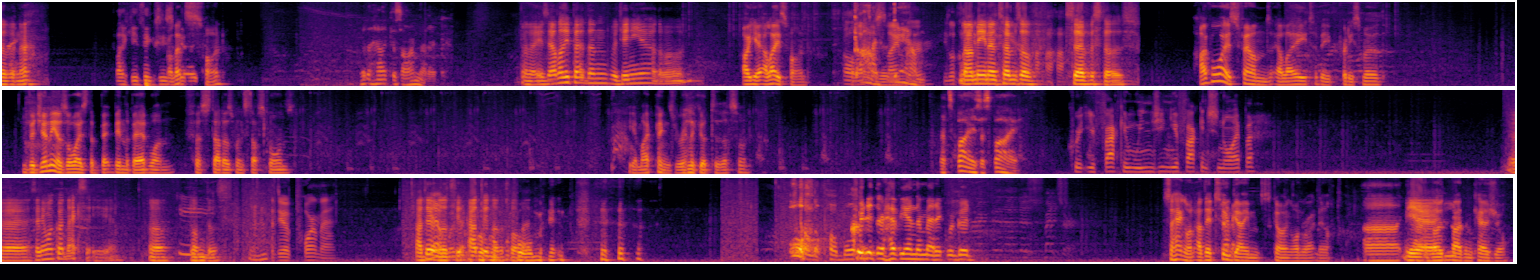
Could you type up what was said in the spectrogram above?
server now. Like he thinks he's Oh, good. fine. Where the heck is our medic? Don't know, is LA better than Virginia at the moment? Oh yeah, LA's fine. Oh, that's God a sniper. damn. You look No, I mean in terms of server stars. I've always found LA to be pretty smooth. Virginia's always the been the bad one for stutters when stuff spawns. Yeah, my ping's really good to this one. That spy is a spy. Quit your fucking whinging, you fucking sniper. Uh, has anyone got an exit here? Oh, Blum does. I do a poor man. I'll do Yeah, another. well, I'll do another Poor four. man. man. Oh, po- boy. Critted their heavy and their medic. We're good. so hang on, are there two Damn it. games going on right now? Uh, Yeah. Low tide and casual.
